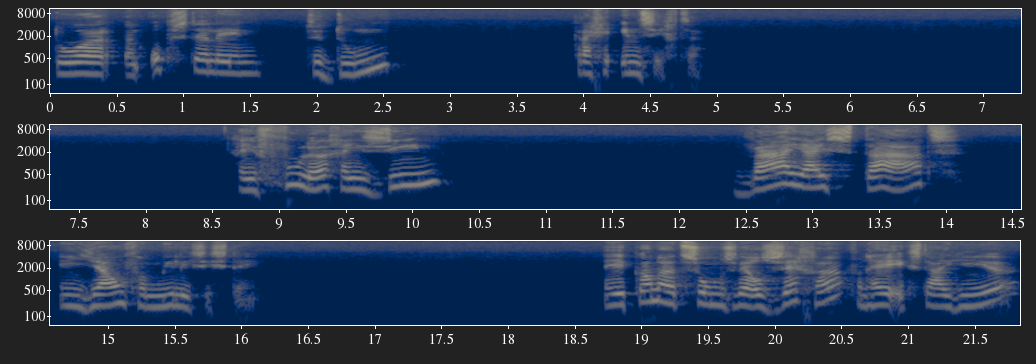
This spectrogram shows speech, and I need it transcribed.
Door een opstelling te doen, krijg je inzichten. Ga je voelen, ga je zien waar jij staat in jouw familiesysteem. En je kan het soms wel zeggen van hé, hey, ik sta hier.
